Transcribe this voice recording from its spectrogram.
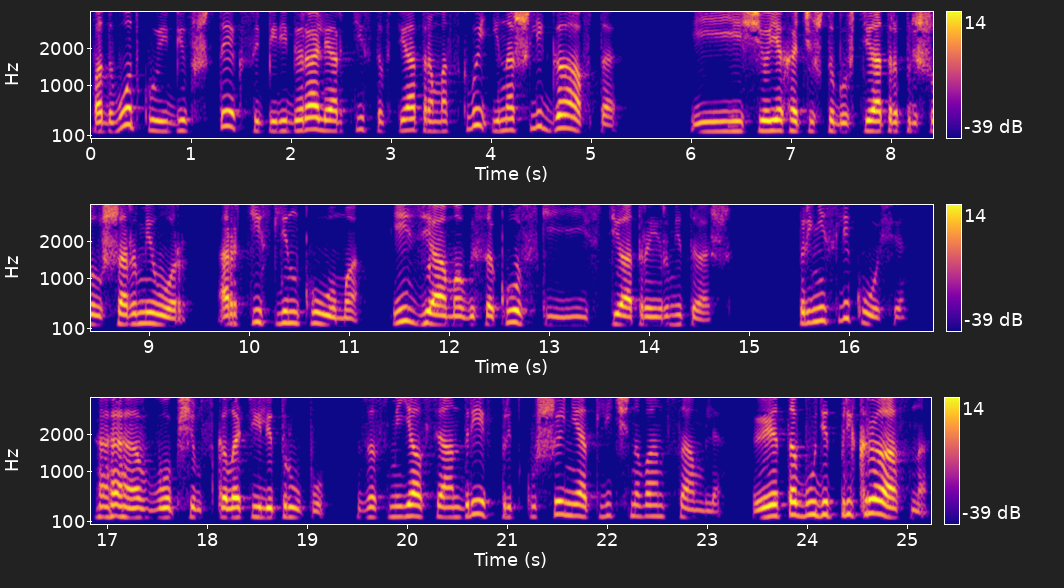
Подводку и бифштексы перебирали артистов театра Москвы и нашли Гафта, и еще я хочу, чтобы в театр пришел шармер, артист линкома, Изяма Высоковский из театра Эрмитаж. Принесли кофе. в общем, сколотили трупу. Засмеялся Андрей в предвкушении отличного ансамбля. Это будет прекрасно.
